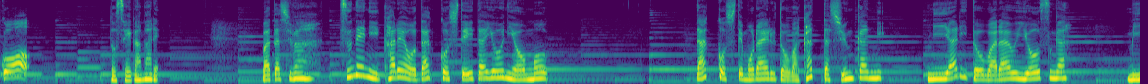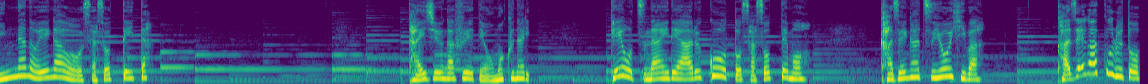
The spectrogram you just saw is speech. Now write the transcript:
こ!」とせがまれ。私は常に彼を抱っこしていたように思う。抱っこしてもらえると分かった瞬間ににやりと笑う様子がみんなの笑顔を誘っていた。体重が増えて重くなり手をつないで歩こうと誘っても風が強い日は風が来ると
